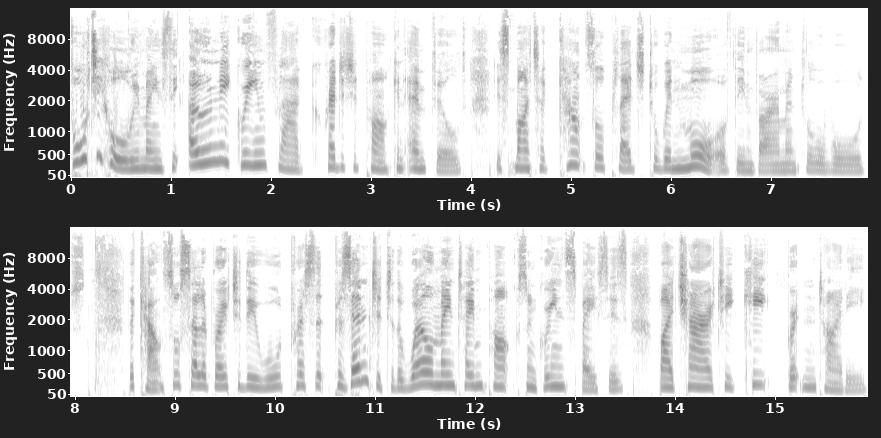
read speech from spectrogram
Forty Hall remains the only green flag accredited park in Enfield, despite a council pledge to win more of the environmental awards. The council celebrated the award pres- presented to the well maintained parks and green spaces by charity Keep Britain Tidy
